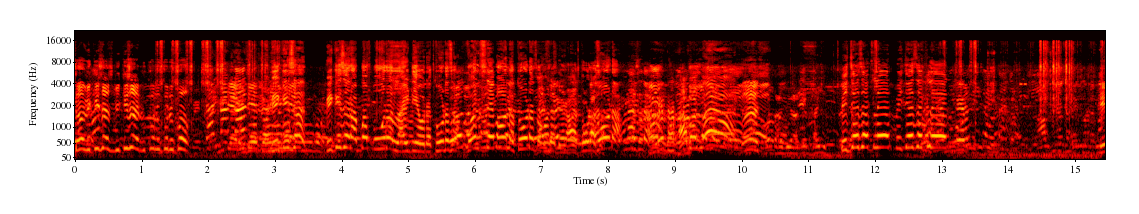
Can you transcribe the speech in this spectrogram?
Sir Vicky sir Vicky sir रुको रुको रुको। विकी सर विकी सर आपका पूरा लाइट ये हो रहा है। थोड़ा सा वन स्टेप आओ ना थोड़ा सा थोड़ा थोड़ा। पीछे से क्लियर पीछे से क्लियर ये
